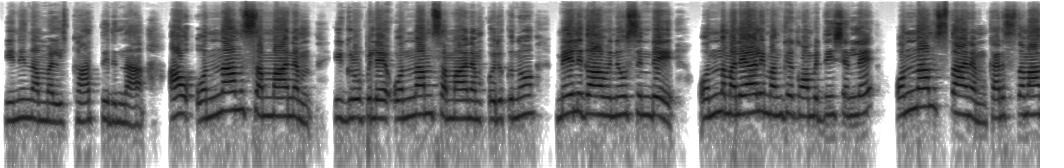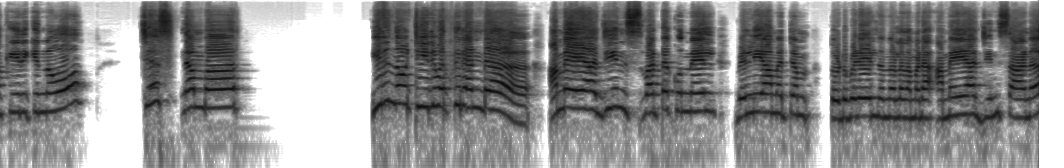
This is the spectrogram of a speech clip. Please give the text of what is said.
ഇനി നമ്മൾ കാത്തിരുന്ന ആ ഒന്നാം സമ്മാനം ഈ ഗ്രൂപ്പിലെ ഒന്നാം സമ്മാനം ഒരുക്കുന്നു. മേലുകാവ് ന്യൂസിന്റെ ഒന്ന് മലയാളി മങ്ക കോമ്പറ്റീഷനിലെ ഒന്നാം സ്ഥാനം കരസ്ഥമാക്കിയിരിക്കുന്നു. ചെസ് നമ്പർ ഇരുന്നൂറ്റി ഇരുപത്തിരണ്ട് അമേയ ജീൻസ് വട്ടക്കുന്നേൽ വെള്ളിയാമറ്റം തൊടുപുഴയിൽ നിന്നുള്ള നമ്മുടെ അമേയ ജീൻസ് ആണ്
